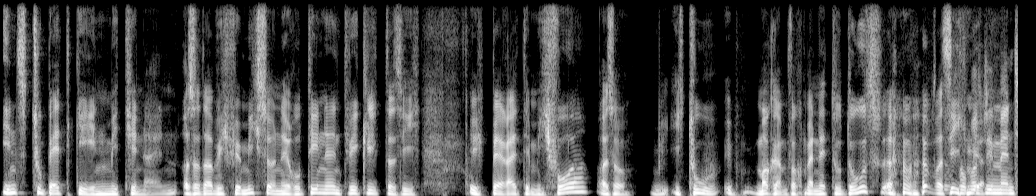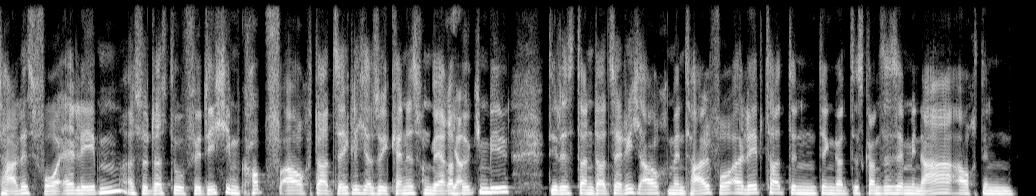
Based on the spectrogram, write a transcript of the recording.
ins zu Bett gehen mit hinein. Also da habe ich für mich so eine Routine entwickelt, dass ich, ich bereite mich vor, also ich tue, ich mache einfach meine To-Dos, was ich mir... wie mentales Vorerleben, also dass du für dich im Kopf auch tatsächlich, also ich kenne es von Vera ja. Birkenbiel, die das dann tatsächlich auch mental vorerlebt hat, den, den, das ganze Seminar, auch den,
